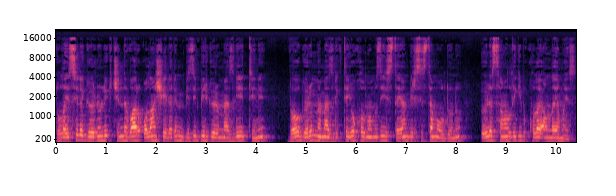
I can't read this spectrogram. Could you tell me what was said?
Dolayısıyla görünürlük içinde var olan şeylerin bizi bir görünmezliğe ettiğini ve o görünmemezlikte yok olmamızı isteyen bir sistem olduğunu öyle sanıldığı gibi kolay anlayamayız.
